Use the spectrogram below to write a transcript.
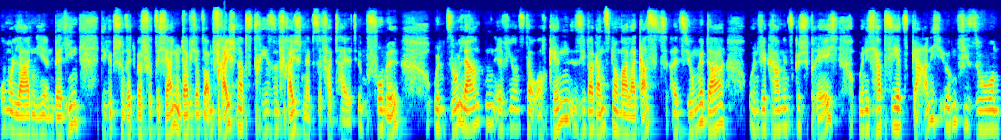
Homoladen hier in Berlin. Den gibt's schon seit über 40 Jahren. Und da habe ich also am Freischnapstresen Freischnäpse verteilt, im Fummel. Und so lernten äh, wir uns da auch kennen. Sie war ganz normaler Gast als Junge da und wir kamen ins Gespräch. Und ich habe sie jetzt gar nicht irgendwie so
